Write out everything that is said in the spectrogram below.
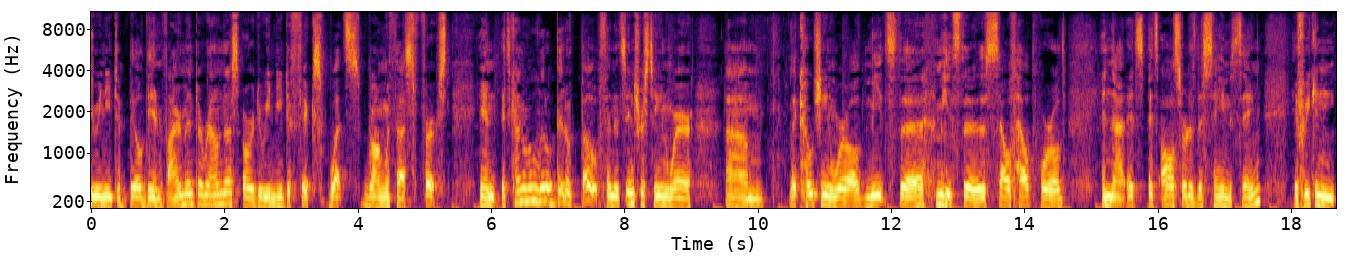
do we need to build the environment around us or do we need to fix what's wrong with us first? And it's kind of a little bit of both. And it's interesting where um, the coaching world meets the meets the self help world in that it's it's all sort of the same thing. If we can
